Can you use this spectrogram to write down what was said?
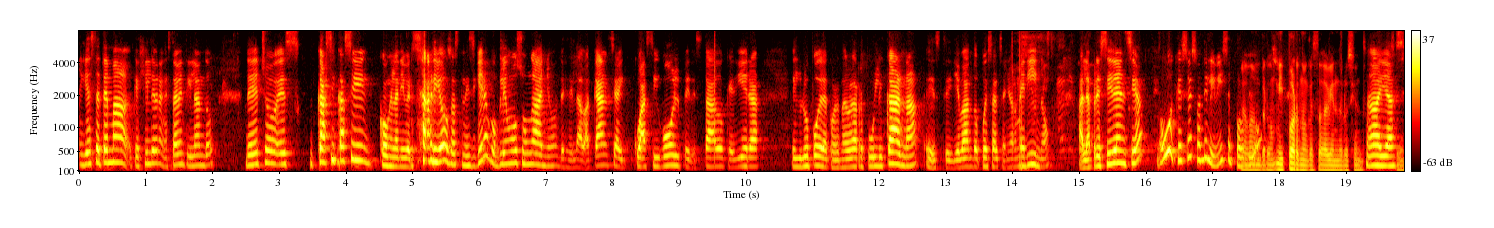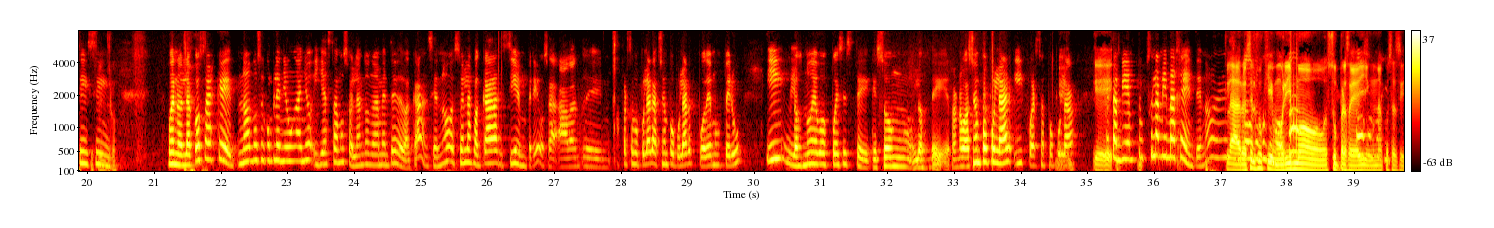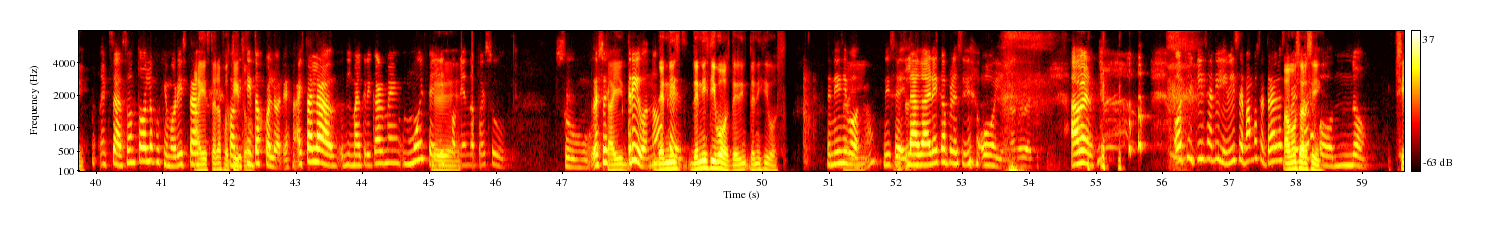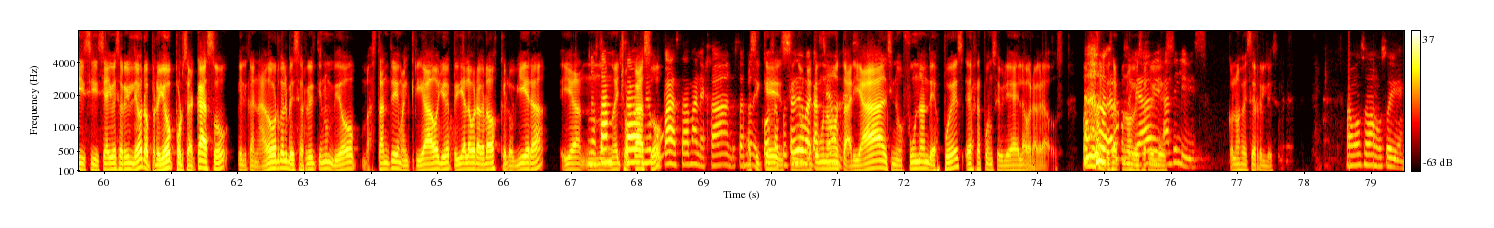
y este tema que Hildebrand está ventilando, de hecho, es casi, casi con el aniversario, o sea, ni siquiera cumplimos un año desde la vacancia y cuasi golpe de Estado que diera el grupo de la coordinadora republicana, este, llevando pues al señor Merino a la presidencia. Uy, ¿qué es eso? Andy Libice, por Perdón, Dios. perdón, mi porno que estaba viendo, lo siento. Ah, ya, sí, sí. Bueno, la cosa es que no, no se cumple ni un año y ya estamos hablando nuevamente de vacancia, ¿no? Son las bancadas de siempre, o sea, eh, Fuerza Popular, Acción Popular, Podemos Perú, y los nuevos, pues, este, que son los de Renovación Popular y Fuerza Popular, que Que- también pues, son la misma gente, ¿no? Claro, es el Fujimorismo Super Saiyajin, una cosa así. Exacto, son todos los Fujimoristas Ahí está la con distintos colores. Ahí está la Malcri Carmen muy feliz De- comiendo, pues, su, su ese trigo, ¿no? ¿Qué Denis? Denis Divos, de, Denis Divos. Denise Divos, Ahí, ¿no? Dice, dice- la gareca presidente. Oye, no lo voy a decir. A ver, 8 y 15, Andy Libice, ¿vamos a entrar al Vamos a ver si. o no? Sí, sí, sí hay becerril de oro, pero yo, por si acaso, el ganador del becerril tiene un video bastante malcriado. Yo le pedí a Laura Grados que lo viera. Ella no, está, no ha hecho estaba muy caso. ocupada, estaba manejando, está Así cosas, que pues, si nos meten una notarial, si nos funan después, es responsabilidad de Laura Grados. Vamos a empezar con los de becerriles. Con los becerriles. Vamos, vamos, oye.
